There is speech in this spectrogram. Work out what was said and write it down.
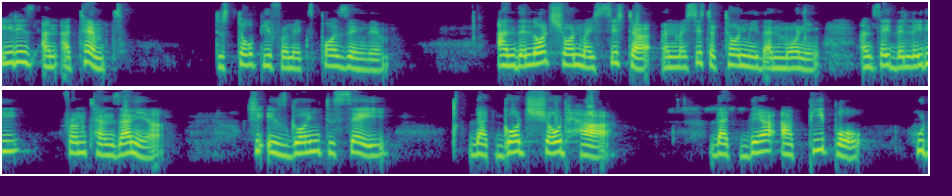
it is an attempt to stop you from exposing them. And the Lord showed my sister, and my sister told me that morning and said, The lady from Tanzania, she is going to say that God showed her that there are people who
